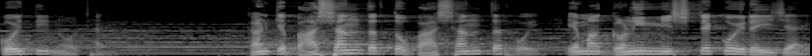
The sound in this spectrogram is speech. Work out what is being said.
કોઈથી ન થાય. કારણ કે ભાષાંતર તો ભાષાંતર હોય. એમાં ઘણી મિસ્ટેકો રહી જાય.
